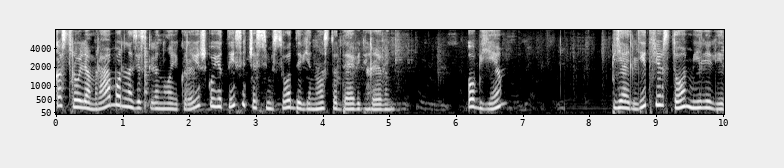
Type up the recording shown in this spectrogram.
Каструля мраморна зі скляною кришкою 1799 гривень. Об'єм 5 літрів 100 мл.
